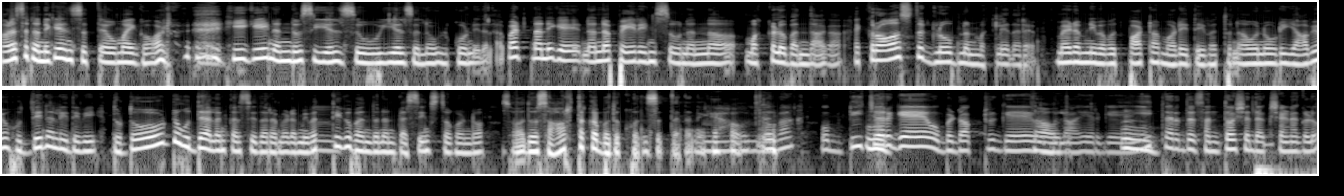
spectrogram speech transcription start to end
ಅವನಸ ನನಗೆ ಅನ್ಸುತ್ತೆ ಓ ಮೈ ಗಾಡ್ ಹೀಗೆ ನಂದು ಸಿ ಎಲ್ಸು ಇ ಎಲ್ಸ್ ಎಲ್ಲ ಉಳ್ಕೊಂಡಿದೆ. ಬಟ್ ನನಗೆ ನನ್ನ ಪೇರೆಂಟ್ಸು ನನ್ನ ಮಕ್ಕಳು ಬಂದಾಗ ಅಕ್ರಾಸ್ ದ ಗ್ಲೋಬ್ ನನ್ನ ಮಕ್ಕಳಿದ್ದಾರೆ ಮೇಡಮ್ ನೀವು ಅವತ್ತು ಪಾಠ ಮಾಡಿದ್ದೆ ಇವತ್ತು. ನಾವು ನೋಡಿ ಯಾವ್ಯಾವ ಹುದ್ದೆನಲ್ಲಿ ಇದ್ದೀವಿ ದೊಡ್ಡ ದೊಡ್ಡ ಹುದ್ದೆ ಅಲಂಕರಿಸಿದ್ದಾರೆ ಮೇಡಮ್ ಇವತ್ತಿಗೂ ಬಂದು ನನ್ನ ಬ್ಲೆಸ್ಸಿಂಗ್ಸ್ ತಗೊಂಡು. ಸೊ ಅದು ಸಾರ್ಥಕ ಬದುಕು ಅನ್ಸುತ್ತೆ ನನಗೆ. ಹೌದು. ಒಬ್ಬ ಟೀಚರ್ಗೆ ಒಬ್ಬ ಡಾಕ್ಟರ್ಗೆ ಒಬ್ಬ ಲಾಯರ್ಗೆ ಈ ತರದ ಸಂತೋಷದ ಕ್ಷಣಗಳು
